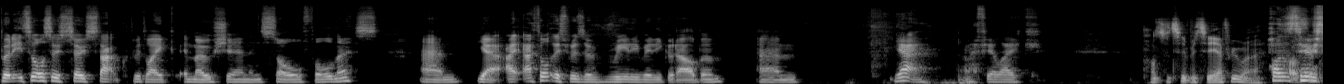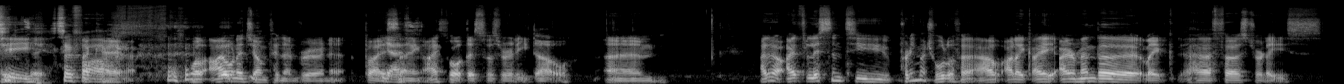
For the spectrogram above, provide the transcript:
But it's also so stacked with like emotion and soulfulness. Um yeah, I, I thought this was a really, really good album. Um yeah. And I feel like positivity everywhere. Positivity, positivity. so far. Okay. well, I want to jump in and ruin it by yes. saying I thought this was really dull. Um I don't know. I've listened to pretty much all of her out. I like. I, I remember like her first release,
